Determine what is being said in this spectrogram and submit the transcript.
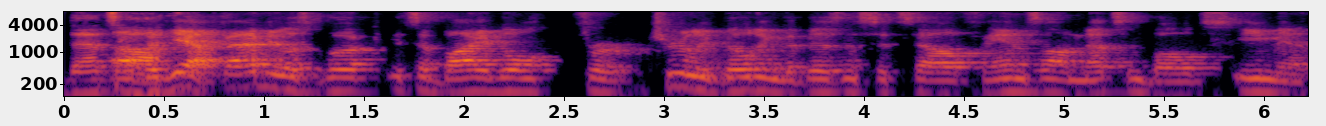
That's uh, awesome. Yeah, fabulous book. It's a Bible for truly building the business itself, hands on nuts and bolts, E Myth.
